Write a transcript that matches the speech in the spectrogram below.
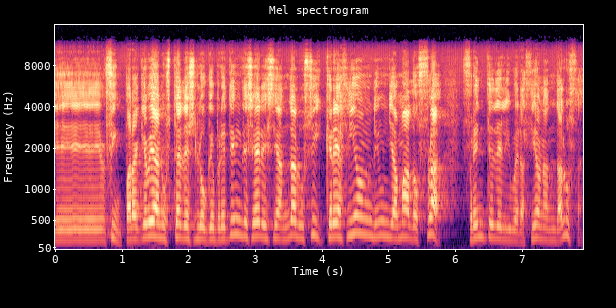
Eh, en fin, para que vean ustedes lo que pretende ser ese andalusí, creación de un llamado FLA, Frente de Liberación Andaluza,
